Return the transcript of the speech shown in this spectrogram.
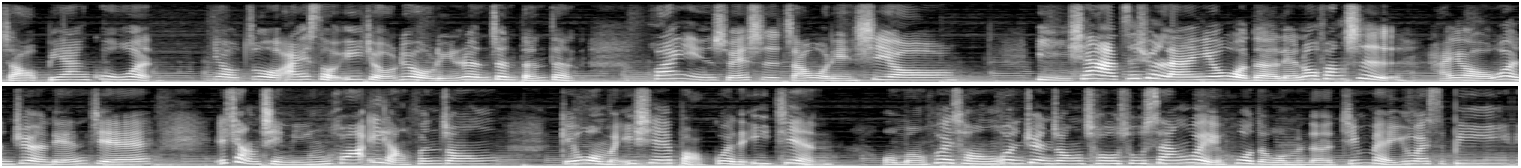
找 B 案顾问，要做 ISO 一九六零认证等等，欢迎随时找我联系哦。以下资讯栏有我的联络方式，还有问卷连结，也想请您花一两分钟给我们一些宝贵的意见。我们会从问卷中抽出三位，获得我们的精美 USB。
